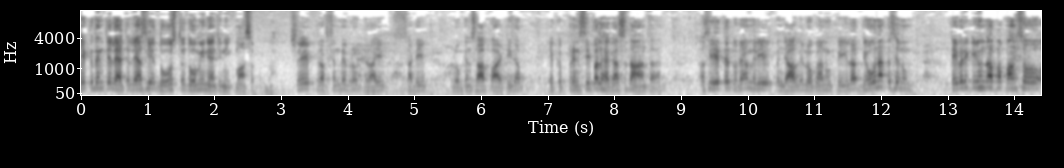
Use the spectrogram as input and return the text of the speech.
ਇੱਕ ਦਿਨ 'ਚ ਲੈ ਚੱਲਿਆ ਸੀ, ਇਹ ਦੋਸਤ 2 ਮਹੀਨਿਆਂ 'ਚ ਨਹੀਂ ਕਮਾ ਸਕੂਗਾ। ਸੋ ਇਹ ਕਰਪਸ਼ਨ ਦੇ ਵਿਰੁੱਧ ਡਰਾਈਵ ਸਾਡੀ ਲੋਕ ਇਨਸਾਫ ਪਾਰਟੀ ਦਾ ਇੱਕ ਪ੍ਰਿੰਸੀਪਲ ਹੈਗਾ, ਸਿਧਾਂਤ ਆ। ਅਸੀਂ ਇਹ ਤੇ ਤੁਰਿਆ ਮੇਰੀ ਪੰਜਾਬ ਦੇ ਲੋਕਾਂ ਨੂੰ ਅਪੀਲ ਆ, ਦਿਓ ਨਾ ਕਿਸੇ ਨੂੰ। ਕਈ ਵਾਰੀ ਕੀ ਹੁੰਦਾ, ਆਪਾਂ 500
